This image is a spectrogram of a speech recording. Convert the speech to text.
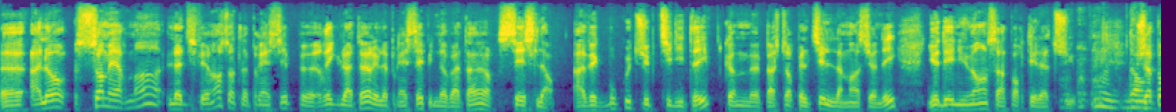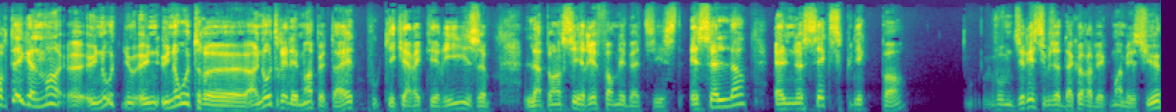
Euh, alors, sommairement, la différence entre le principe euh, régulateur et le principe innovateur, c'est cela. Avec beaucoup de subtilité, comme Pasteur Pelletier l'a mentionné, il y a des nuances à apporter là-dessus. J'apportais également euh, une autre, une, autre, un autre élément peut-être qui caractérise la pensée réformée baptiste. Et celle-là, elle ne s'explique pas. Vous me direz si vous êtes d'accord avec moi, messieurs.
